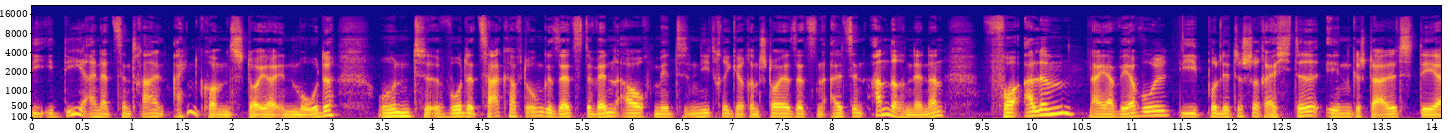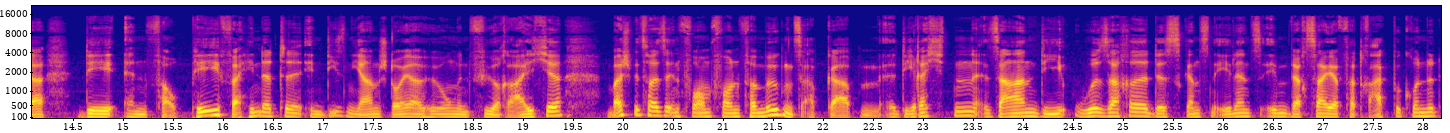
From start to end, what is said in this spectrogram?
die Idee einer zentralen Einkommenssteuer in Mode und wurde zaghaft umgesetzt, wenn auch mit niedrigeren Steuersätzen als in anderen Ländern. Vor allem, naja, wer wohl? Die politische Rechte in Gestalt der DNVP verhinderte in diesen Jahren Steuererhöhungen für Reiche, beispielsweise in Form von Vermögensabgaben. Die Rechten sahen die Ursache des ganzen Elends im Versailler Vertrag begründet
